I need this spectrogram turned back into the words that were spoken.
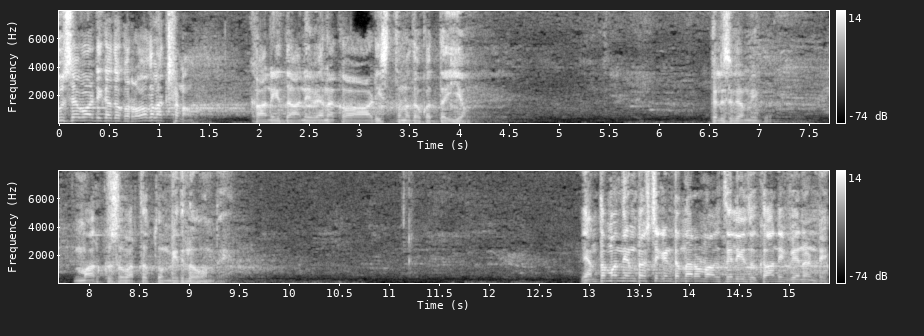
చూసేవాడికి అది ఒక రోగ లక్షణం కానీ దాని వెనక ఆడిస్తున్నది ఒక దయ్యం. తెలుసుగా మీకు? మార్కుసు వార్త తొమ్మిదిలో ఉంది. ఎంతమంది ఇంట్రెస్ట్ వింటున్నారో నాకు తెలియదు కానీ వినండి.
